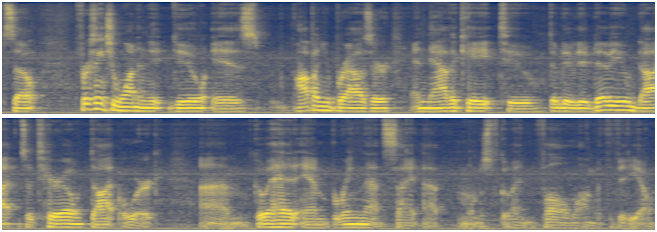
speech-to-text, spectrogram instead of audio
So, first thing that you want to do is hop on your browser and navigate to www.zotero.org. Um, go ahead and bring that site up. We'll just go ahead and follow along with the video.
